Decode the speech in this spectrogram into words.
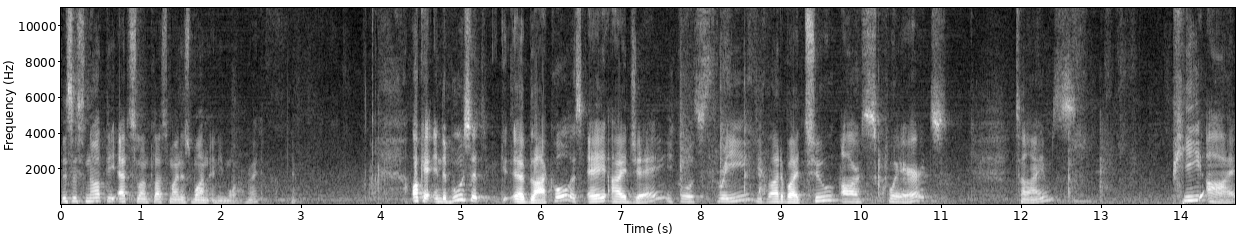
This is not the epsilon plus minus 1 anymore, right? Yeah. Okay, and the boosted uh, black hole is Aij equals 3 divided by 2r squared times pi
